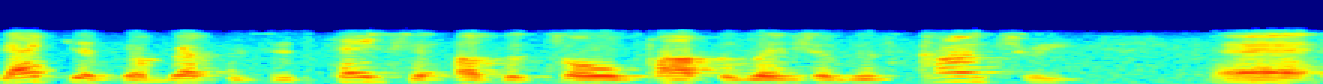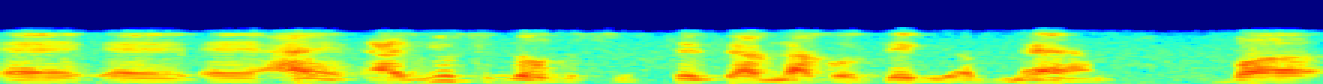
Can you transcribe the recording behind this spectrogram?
that's just a representation of the total population of this country. And and and, and I I used to know the statistics. I'm not going to dig it up now but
